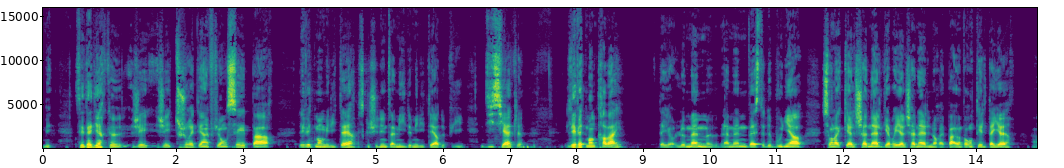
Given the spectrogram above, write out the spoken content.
Mais c'est-à-dire que j'ai toujours été influencé par les vêtements militaires, parce que je suis d'une famille de militaires depuis dix siècles, les vêtements de travail. D'ailleurs, le même, la même veste de Bougna sans laquelle Chanel, Gabriel Chanel n'aurait pas inventé le tailleur, hein,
